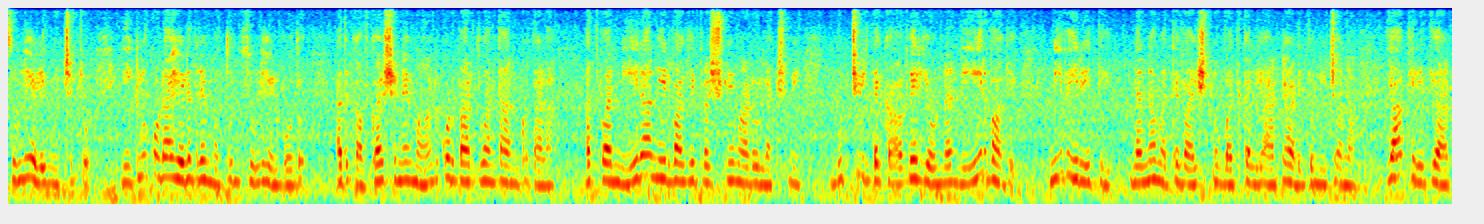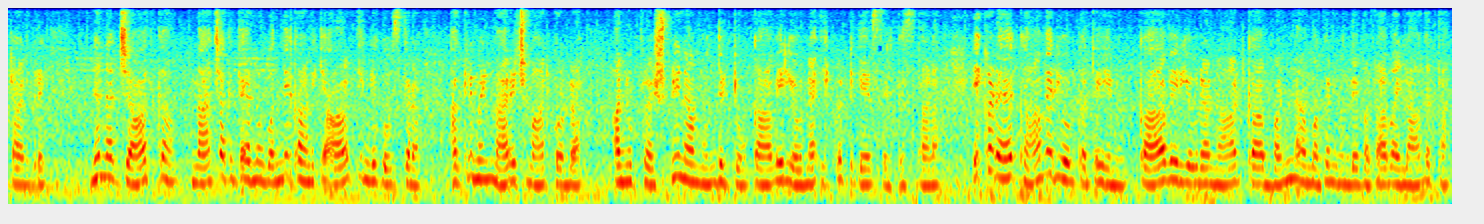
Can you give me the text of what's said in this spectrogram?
ಸುಳ್ಳು ಹೇಳಿ ಮುಚ್ಚಿಟ್ರು. ಈಗಲೂ ಕೂಡ ಹೇಳಿದ್ರೆ ಮತ್ತೊಂದು ಸುಳ್ಳು ಹೇಳ್ಬೋದು. ಅದಕ್ಕೆ ಅವಕಾಶನೇ ಮಾಡಿಕೊಡ್ಬಾರ್ದು ಅಂತ ಅನ್ಕೋತಾಳ. ಅಥವಾ ನೇರ ನೇರವಾಗಿ ಪ್ರಶ್ನೆ ಮಾಡೋ ಲಕ್ಷ್ಮಿ ಮುಚ್ಚಿಡದೆ ಕಾವೇರಿಯವ್ರನ್ನ ನೇರವಾಗಿ. ನೀವು ಈ ರೀತಿ ನನ್ನ ಮತ್ತು ವೈಷ್ಣವ್ ಬದುಕಲ್ಲಿ ಆಟ ಆಡಿದ್ದು ನಿಜಾನ? ಯಾಕೆ ರೀತಿ ಆಟ ಆಡಿದ್ರೆ? ನನ್ನ ಜಾತಕ ಮ್ಯಾಚ್ ಆಗುತ್ತೆ ಅನ್ನೋ ಒಂದೇ ಕಾರಣಕ್ಕೆ ಆರು ತಿಂಗಳಿಗೋಸ್ಕರ ಅಗ್ರಿಮೆಂಟ್ ಮ್ಯಾರೇಜ್ ಮಾಡ್ಕೊಂಡ್ರ. ಅನ್ನೋ ಪ್ರಶ್ನೆನ ಮುಂದಿಟ್ಟು ಕಾವೇರಿಯವ್ರನ್ನ ಇಕ್ಕಟ್ಟಿಗೆ ಸಿಲುಕಿಸ್ತಾಳ ಈ ಕಡೆ ಕಾವೇರಿಯವ್ರ ಕತೆ ಏನು? ಕಾವೇರಿಯವರ ನಾಟಕ, ಬಣ್ಣ, ಮಗನ ಮುಂದೆ ಬಟಾಬೈಲ ಆಗತ್ತಾ?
